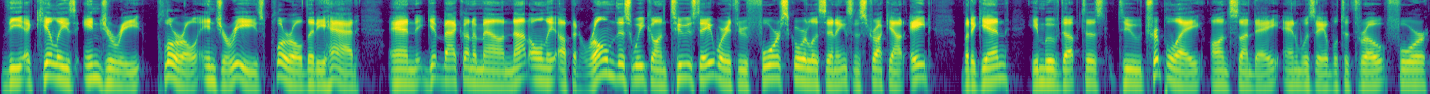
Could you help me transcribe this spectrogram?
the Achilles injury, plural, injuries, plural, that he had, and get back on a mound not only up in Rome this week on Tuesday, where he threw four scoreless innings and struck out eight, but again, he moved up to, to AAA on Sunday and was able to throw for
